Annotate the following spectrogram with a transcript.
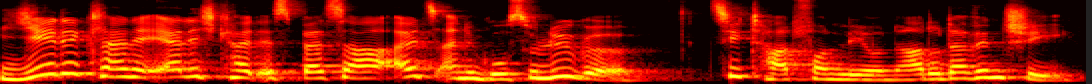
Jede kleine Ehrlichkeit ist besser als eine große Lüge. Zitat von Leonardo da Vinci.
